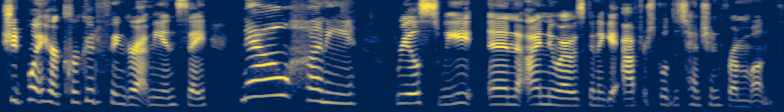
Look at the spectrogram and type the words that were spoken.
She'd point her crooked finger at me and say, Now, honey, real sweet, and I knew I was going to get after school detention for a month.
